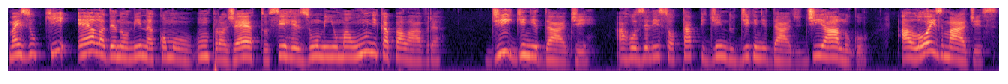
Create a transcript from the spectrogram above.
Mas o que ela denomina como um projeto se resume em uma única palavra: dignidade. A Roseli só está pedindo dignidade, diálogo. Alô, Smades,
